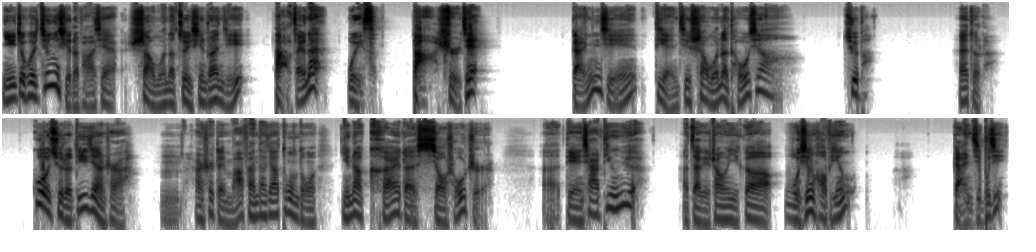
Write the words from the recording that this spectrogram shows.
你就会惊喜的发现上文的最新专辑《大灾难为此大事件》，赶紧点击上文的头像去吧。哎，对了，过去的第一件事啊，嗯，还是得麻烦大家动动你那可爱的小手指，呃，点一下订阅啊，再给上文一个五星好评，感激不尽。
